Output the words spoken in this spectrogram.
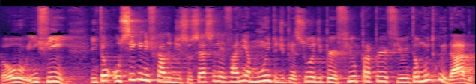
ou enfim. Então, o significado de sucesso ele varia muito de pessoa, de perfil para perfil. Então, muito cuidado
